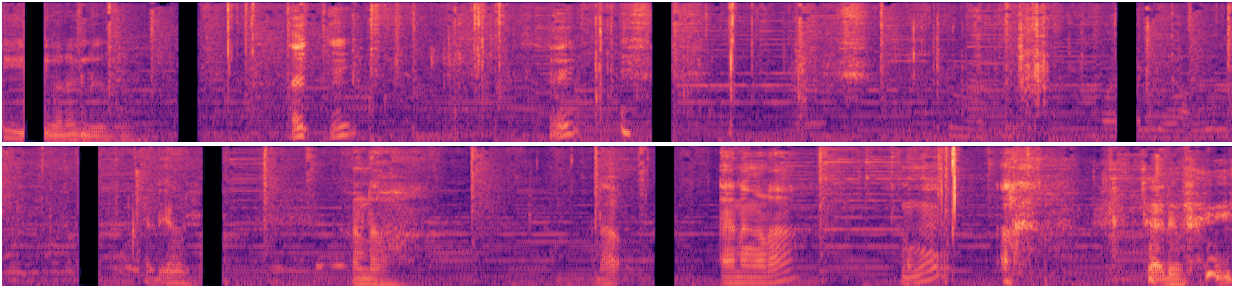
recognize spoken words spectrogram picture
കളയും. അടുത്ത ഭാഗിനെ കിട്ടട്ടെ അല്ലേ കണ്ടോ എടാ എനങ്ങടാ നിങ്ങൾ ചടിപ്പോയി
